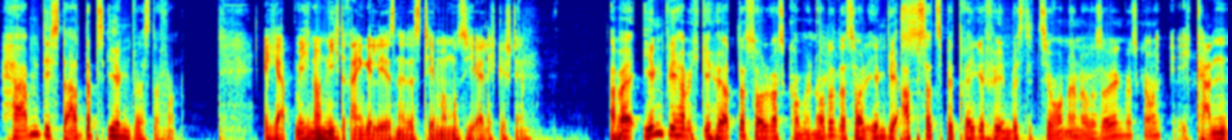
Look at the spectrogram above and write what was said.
Haben die Startups irgendwas davon? Ich habe mich noch nicht reingelesen in das Thema, muss ich ehrlich gestehen. Aber irgendwie habe ich gehört, da soll was kommen, oder? Da soll irgendwie Absatzbeträge für Investitionen oder so irgendwas kommen? Ich kann,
